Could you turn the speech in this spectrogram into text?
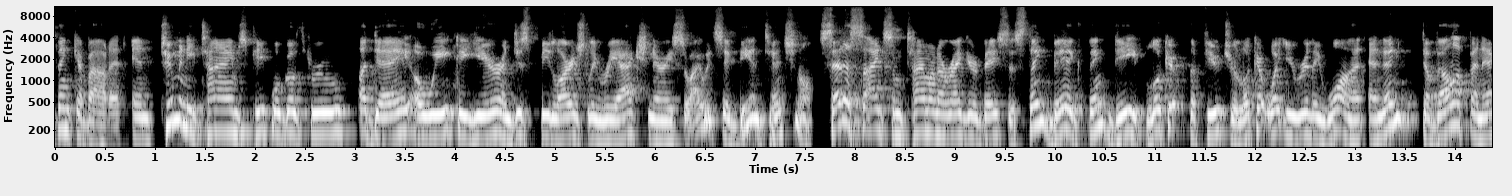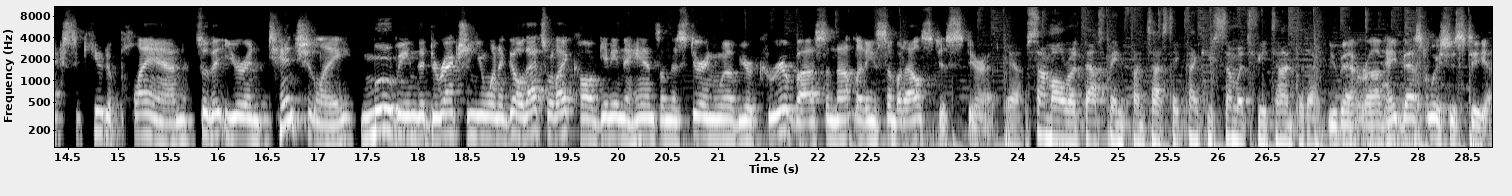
think about it. And too many times people go through a day, a week, a year, and just be largely reactionary. So I would say be intentional. Set aside some time on a regular basis. Think big, think deep, look at the future, look at what you really want, and then develop and execute a plan so that you're intentionally moving the direction you want to go. That's what I call getting the hands on the steering wheel of your career bus and not letting somebody else just steer it. Yeah. Sam Allred, that's been fantastic. Thank you so much for your time today. You bet, Rob. Hey, best wishes to you.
